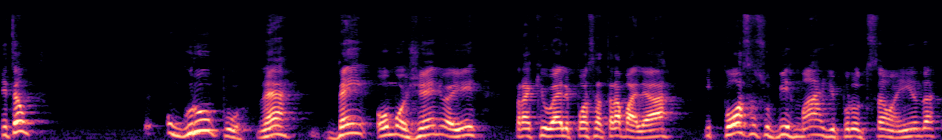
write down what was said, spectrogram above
Então o grupo, né? bem homogêneo aí para que o L possa trabalhar e possa subir mais de produção ainda,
